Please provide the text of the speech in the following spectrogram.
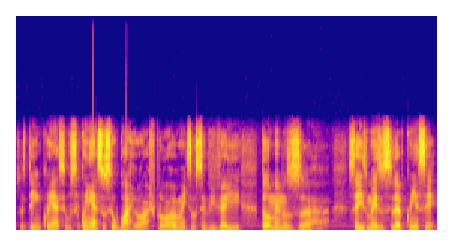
você tem, conhece, você conhece o seu bairro, eu acho, provavelmente. Se você vive aí pelo menos uh, seis meses, você deve conhecer.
